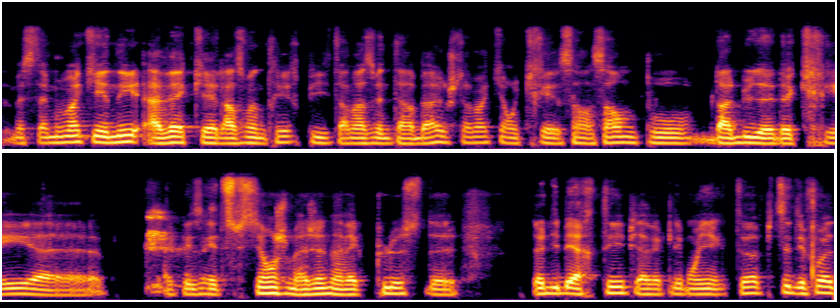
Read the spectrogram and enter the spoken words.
Mais c'est un mouvement qui est né avec euh, Lars von Trier puis Thomas Winterberg, justement, qui ont créé ça ensemble pour, dans le but de, de créer, euh, avec les institutions, j'imagine, avec plus de, de liberté puis avec les moyens que tu as. Puis tu sais, des fois,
